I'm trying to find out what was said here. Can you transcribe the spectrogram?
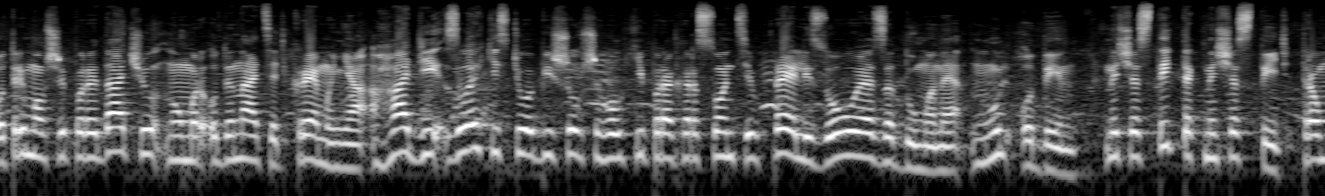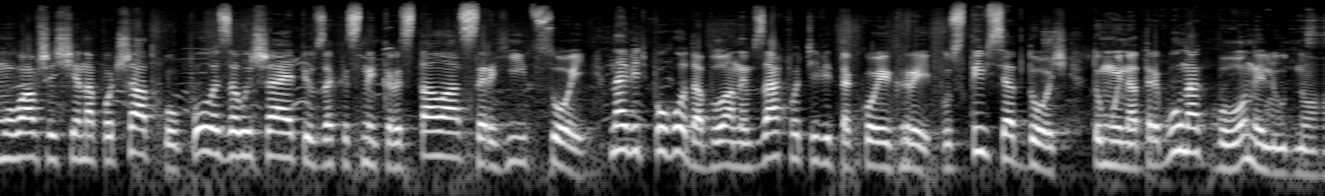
Отримавши передачу, номер 11 Кременя Гаді, з легкістю обійшовши голкіпера херсонців, реалізовує задумане 0-1. Не щастить, так не щастить. Травмувавши ще на початку, поле залишає півзахисник кристала Сергій Цой. Навіть погода була не в захваті від такої гри. Пустився дощ, тому й на трибунах було нелюдно. Ну.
